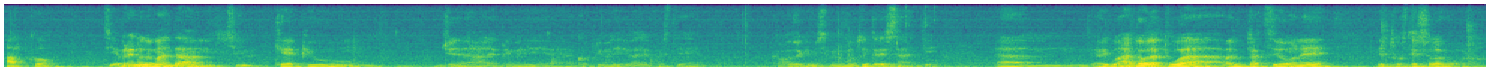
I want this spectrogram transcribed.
Marco? Sì, avrei una domanda sì. che è più generale cose che mi sembrano molto interessanti. Um, riguardo la tua valutazione del tuo stesso lavoro,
